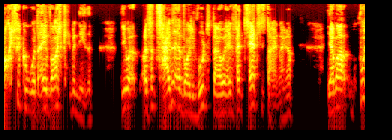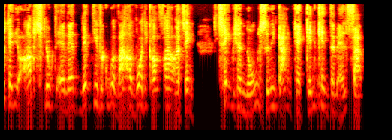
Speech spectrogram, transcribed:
voksfigurer, der er i vokskabinettet, de var, og så tegnet af Bollywood, der jo er en fantastisk tegner. Ikke? Jeg var fuldstændig opslugt af, hvem de figurer var, og hvor de kom fra, og jeg tænkte, tænk hvis jeg nogensinde engang kan genkende dem alle sammen.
